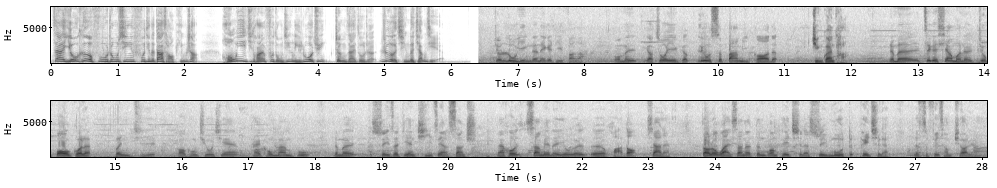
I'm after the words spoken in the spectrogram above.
在游客服务中心附近的大草坪上，弘毅集团副总经理骆俊正在做着热情的讲解。就露营的那个地方啊。我们要做一个六十八米高的景观塔，那么这个项目呢，就包括了蹦极、高空秋千、太空漫步，那么随着电梯这样上去，然后上面呢有个呃滑道下来，到了晚上呢，灯光配起来，水幕配起来，那是非常漂亮的。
